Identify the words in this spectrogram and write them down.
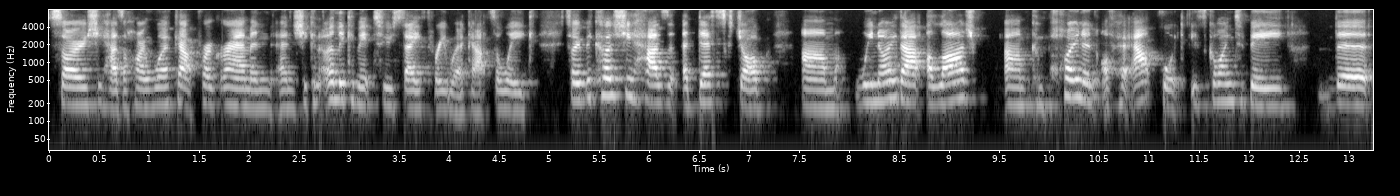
So she has a home workout program and, and she can only commit to, say, three workouts a week. So because she has a desk job, um, we know that a large um, component of her output is going to be the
